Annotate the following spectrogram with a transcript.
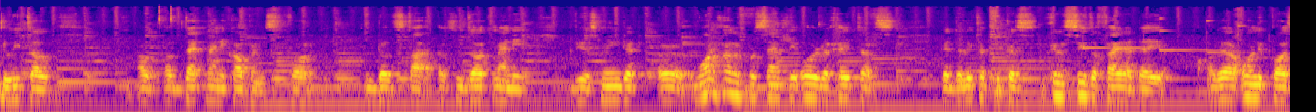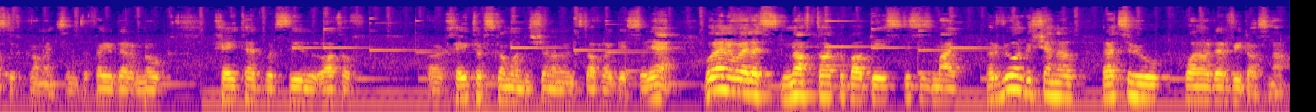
little of, of that many comments for those that many views. Meaning that 100% uh, all the haters get deleted because you can see the fact that they there are only positive comments and the fact that there are no hated but still a lot of uh, haters come on the channel and stuff like this. So yeah. But anyway let's not talk about this. This is my review on the channel. Let's review one of their videos now.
